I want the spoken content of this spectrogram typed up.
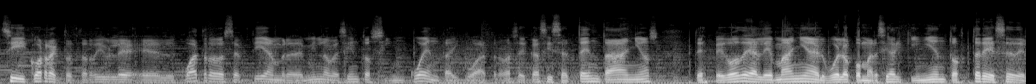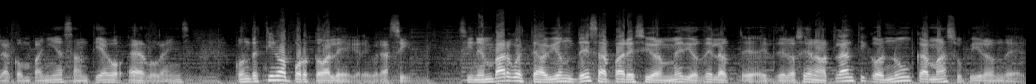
Sí, correcto, terrible. El 4 de septiembre de 1954, hace casi 70 años, despegó de Alemania el vuelo comercial 513 de la compañía Santiago Airlines con destino a Porto Alegre, Brasil. Sin embargo, este avión desapareció en medio eh, del, Océano Atlántico, nunca más supieron de él.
